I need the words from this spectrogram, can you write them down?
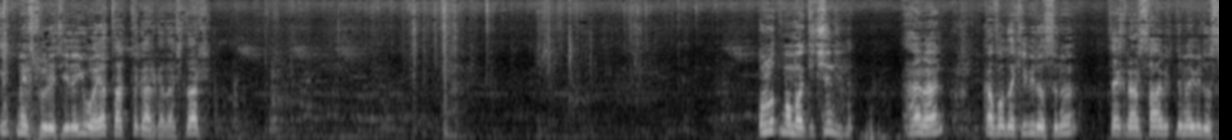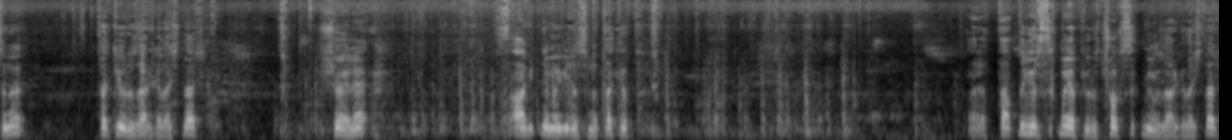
itmek suretiyle yuvaya taktık arkadaşlar. Unutmamak için hemen kafadaki vidasını tekrar sabitleme vidasını takıyoruz arkadaşlar. Şöyle sabitleme vidasını takıp Evet, tatlı bir sıkma yapıyoruz. Çok sıkmıyoruz arkadaşlar.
